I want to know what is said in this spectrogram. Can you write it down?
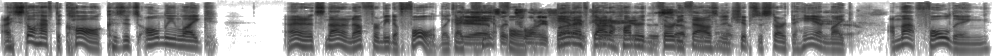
I still have to call because it's only like. I it's not enough for me to fold. Like I Yeah, can't like fold, and I've got one hundred and thirty thousand in chips to start the hand. Like I'm not folding.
